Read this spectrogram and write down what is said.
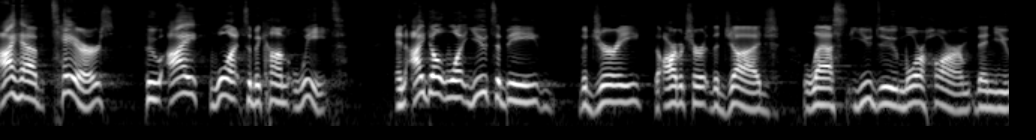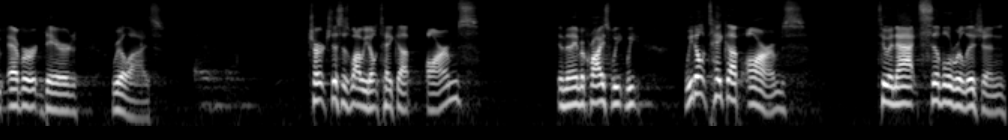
I have tares who I want to become wheat. And I don't want you to be the jury, the arbiter, the judge lest you do more harm than you ever dared realize. Church, this is why we don't take up arms in the name of Christ. We, we, we don't take up arms to enact civil religion,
